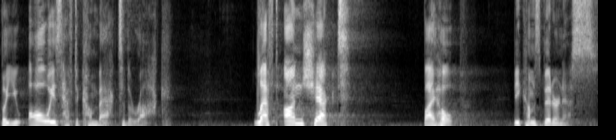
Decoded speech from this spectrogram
but you always have to come back to the rock. Left unchecked by hope becomes bitterness.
